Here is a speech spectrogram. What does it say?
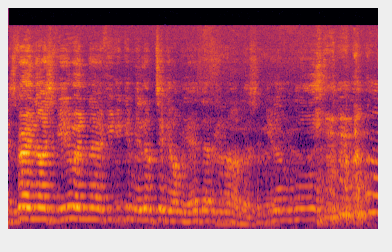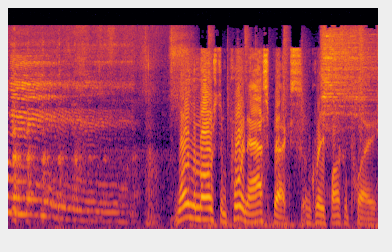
It's very nice of you, and uh, if you could give me a little ticket on my head, that'd be marvellous. Thank you. One of the most important aspects of great bunker play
